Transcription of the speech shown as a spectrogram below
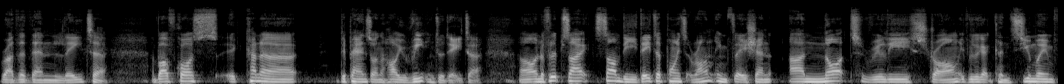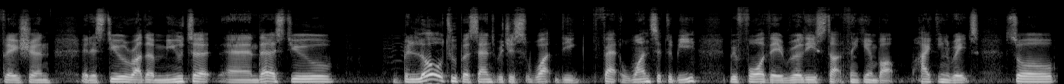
rather than later. But of course, it kind of depends on how you read into data. Uh, on the flip side, some of the data points around inflation are not really strong. If you look at consumer inflation, it is still rather muted, and that is still below 2%, which is what the Fed wants it to be before they really start thinking about hiking rates. So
